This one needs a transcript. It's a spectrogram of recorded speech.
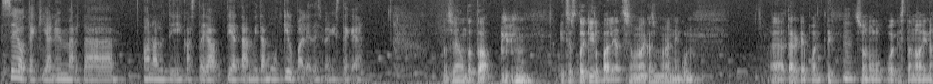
SEO-tekijän ymmärtää analytiikasta ja tietää, mitä muut kilpailijat esimerkiksi tekee? No se on tota, itse asiassa toi kilpailijat, se on aika semmoinen niin kuin, ää, tärkeä pointti. Mm. Se on ollut oikeastaan aina,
